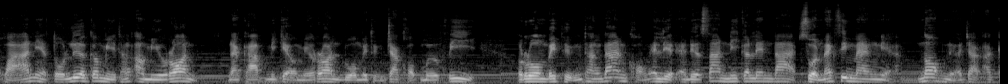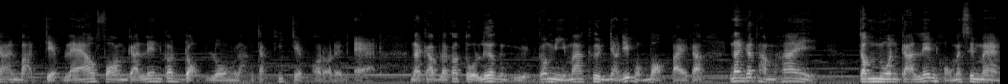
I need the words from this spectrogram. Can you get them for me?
ขวาเนี่ยตัวเลือกก็มีทั้งอามิรอนนะครับมิเกลอามิรอนรวมไปถึงจาคอบเมอร์ฟี่รวมไปถึงทางด้านของเอเลียดแอนเดอร์สันนี่ก็เล่นได้ ส่วนแม็กซิแมงเนี่ย นอกเหนือจากอาการบาดเจ็บแล้ว ฟอร์มการเล่นก็ดรอปลงหลังจากที่เจ็บออร์เรนแอดนะครับ แล้วก็ตัวเลือกอื่นๆ ก็มีมากขึ้นอย่างที่ผมบอกไปครับ นั่นก็ทำให้จำนวนการเล่นของแม็กซิแมง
